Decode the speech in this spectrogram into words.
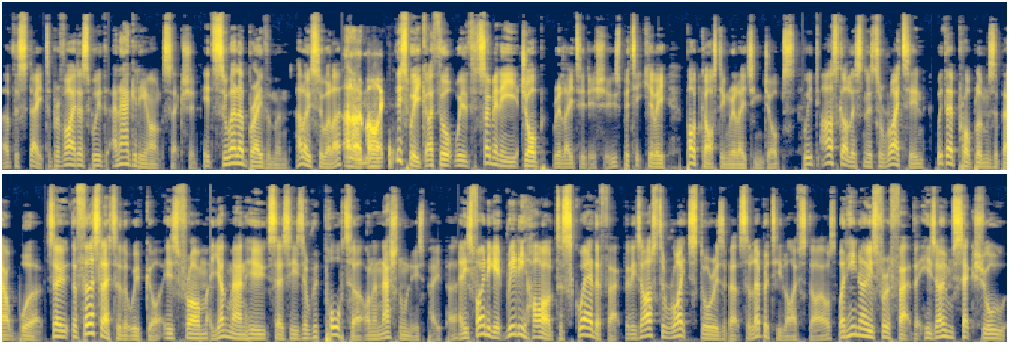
of the State, to provide us with an agony aunt section. It's Suella Braverman. Hello, Suella. Hello, Mike. This week, I thought with so many job related issues, particularly podcasting relating jobs, we'd ask our listeners to write in with their problems about work. So, the first letter that we've got is from a young man who says he's a reporter on a national newspaper and he's finding it really hard to square the fact that he's asked to write stories about celebrity lifestyle when he knows for a fact that his own sexual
